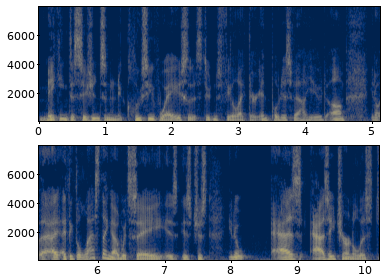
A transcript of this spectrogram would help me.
making decisions in an inclusive way so that students feel like their input is valued. Um, you know, I, I think the last thing I would say is is just you know as as a journalist,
